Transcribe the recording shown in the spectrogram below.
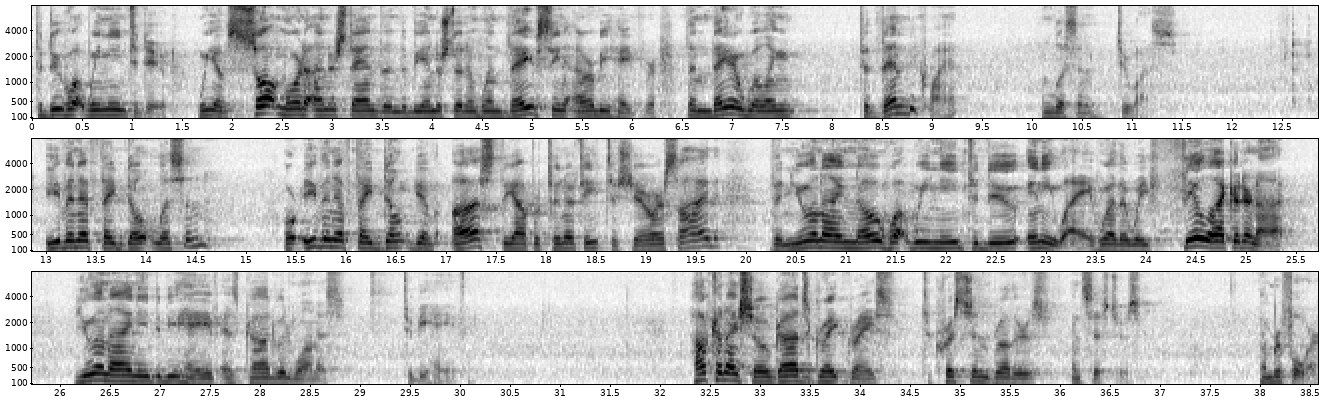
to do what we need to do. We have sought more to understand than to be understood, and when they've seen our behavior, then they are willing to then be quiet and listen to us. Even if they don't listen, or even if they don't give us the opportunity to share our side, then you and I know what we need to do anyway, whether we feel like it or not. You and I need to behave as God would want us to behave. How can I show God's great grace to Christian brothers and sisters? Number four,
